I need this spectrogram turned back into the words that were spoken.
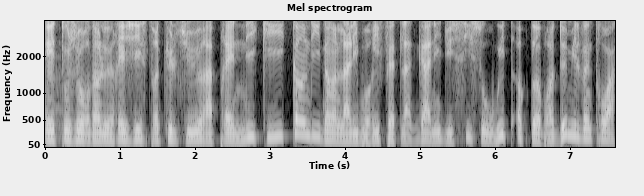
Et toujours dans le registre culture, après Niki, Candy dans la Liborie fête la Gani du 6 au 8 octobre 2023.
